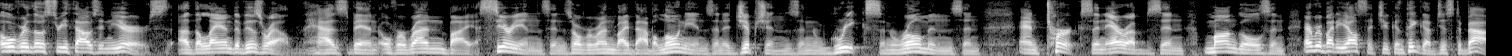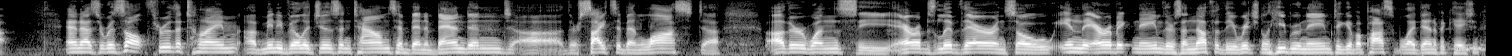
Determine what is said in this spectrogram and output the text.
Over those 3,000 years, uh, the land of Israel has been overrun by Assyrians and is overrun by Babylonians and Egyptians and Greeks and Romans and, and Turks and Arabs and Mongols and everybody else that you can think of just about. And as a result, through the time, uh, many villages and towns have been abandoned, uh, their sites have been lost. Uh, other ones, the Arabs live there, and so in the Arabic name, there's enough of the original Hebrew name to give a possible identification.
